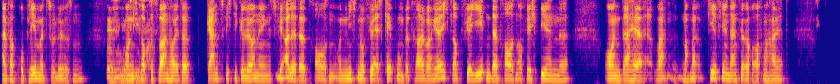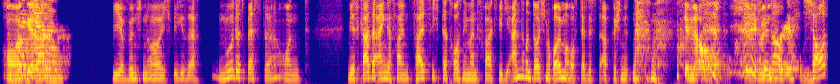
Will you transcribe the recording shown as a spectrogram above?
einfach Probleme zu lösen. Definitiv. Und ich glaube, das waren heute ganz wichtige Learnings für mhm. alle da draußen und nicht nur für Escape Room Betreiber. Ja? Ich glaube, für jeden da draußen, auch für Spielende. Und daher nochmal vielen, vielen Dank für eure Offenheit. Super und gerne. Wir wünschen euch, wie gesagt, nur das Beste und mir ist gerade eingefallen, falls sich da draußen jemand fragt, wie die anderen deutschen Räume auf der Liste abgeschnitten haben. Genau. genau. Schaut,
